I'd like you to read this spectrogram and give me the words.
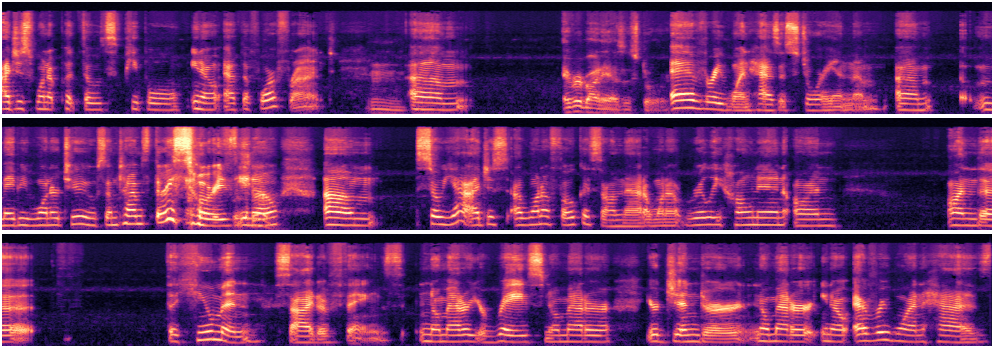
I just want to put those people, you know, at the forefront. Mhm. Um, everybody has a story everyone has a story in them um maybe one or two sometimes three stories For you sure. know? Um so yeah i just i want to focus on that. I want to really hone in on on the the human side of things. No matter your race no matter your gender no matter you know everyone has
